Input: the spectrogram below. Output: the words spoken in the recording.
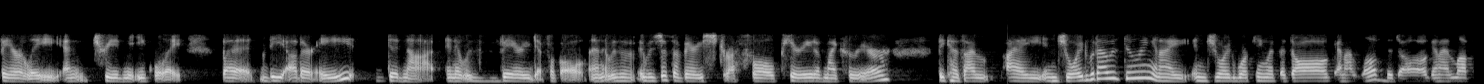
fairly and treated me equally, but the other eight did not. And it was very difficult. And it was, it was just a very stressful period of my career because I, I enjoyed what I was doing and I enjoyed working with the dog and I loved the dog and I loved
